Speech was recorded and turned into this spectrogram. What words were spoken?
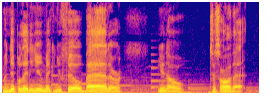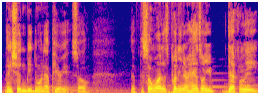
manipulating you, making you feel bad, or you know, just all that. They shouldn't be doing that. Period. So, if someone is putting their hands on you, definitely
